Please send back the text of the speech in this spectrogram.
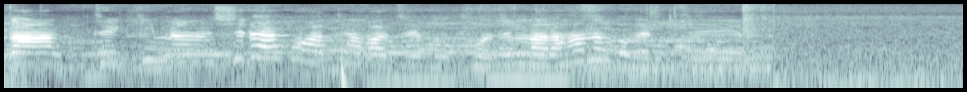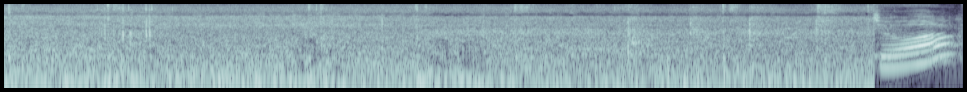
딱 들키면 싫어할 것 같아가지고 거짓말을 하는 거겠지. 좋아?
